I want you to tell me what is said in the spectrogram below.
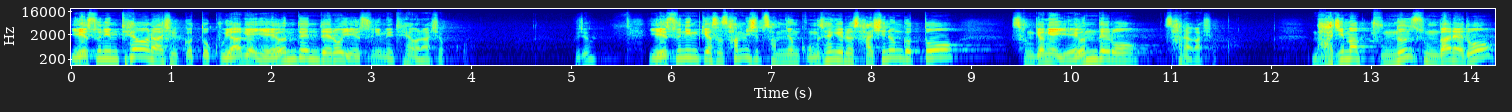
예수님 태어나실 것도 구약에 예언된 대로 예수님이 태어나셨고, 그죠? 예수님께서 33년 공생애를 사시는 것도 성경의 예언대로 살아가셨고, 마지막 죽는 순간에도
